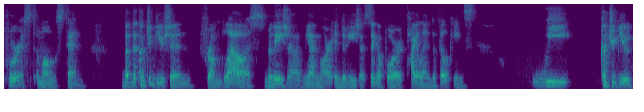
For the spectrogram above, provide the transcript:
poorest amongst 10. But the contribution from Laos, Malaysia, Myanmar, Indonesia, Singapore, Thailand, the Philippines, we contribute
